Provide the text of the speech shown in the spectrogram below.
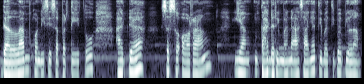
dalam kondisi seperti itu ada seseorang yang entah dari mana asalnya tiba-tiba bilang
